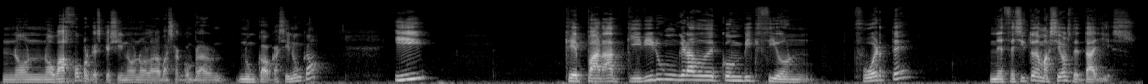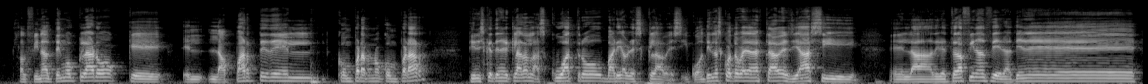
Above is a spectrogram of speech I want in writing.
no, no bajo, porque es que si no, no la vas a comprar nunca o casi nunca. Y que para adquirir un grado de convicción fuerte necesito demasiados detalles. Al final tengo claro que la parte del comprar o no comprar tienes que tener claras las cuatro variables claves. Y cuando tienes las cuatro variables claves, ya si eh, la directora financiera tiene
